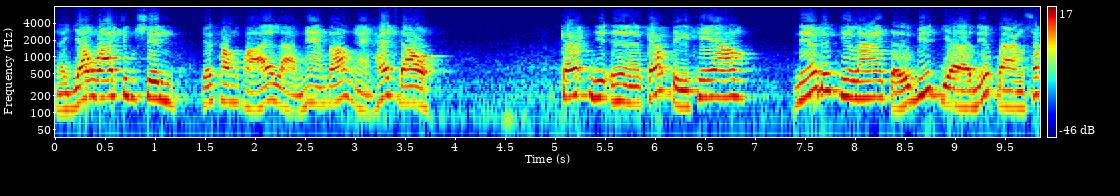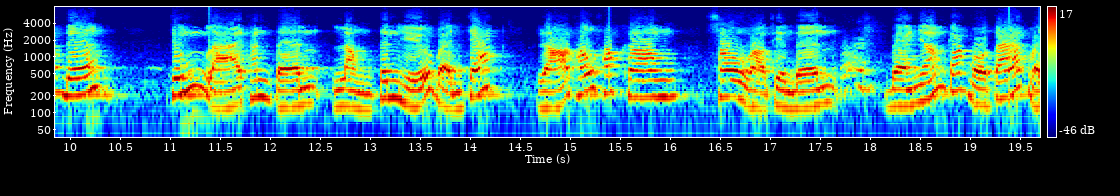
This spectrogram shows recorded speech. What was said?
à, giáo hóa chúng sinh chứ không phải là ngang đó ngài hết đâu. Các như, à, các tỳ kheo nếu đức như lai tự biết giờ niết bàn sắp đến chúng lại thanh tịnh lòng tin hiểu bền chắc rõ thấu pháp không sâu vào thiền định về nhóm các bồ tát và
